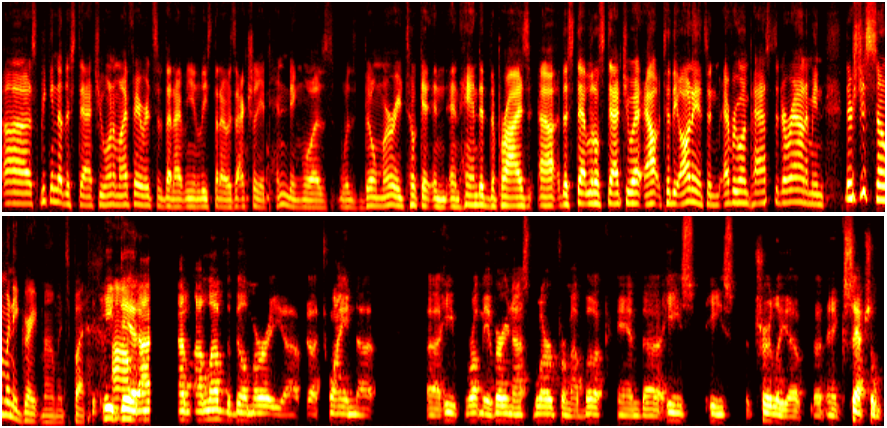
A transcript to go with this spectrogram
uh, speaking of the statue, one of my favorites of that I mean, at least that I was actually attending was was Bill Murray took it and, and handed the prize, uh, the stat little statuette out to the audience, and everyone passed it around. I mean, there's just so many great moments. But he um, did. I, I, I love the Bill Murray uh, uh Twain uh, he wrote me a very nice blurb for my book, and uh, he's he's truly a, an exceptional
